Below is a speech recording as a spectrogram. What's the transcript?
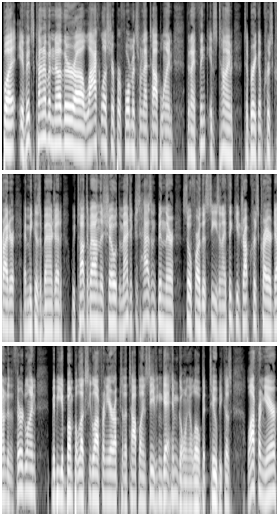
But if it's kind of another uh, lackluster performance from that top line, then I think it's time to break up Chris Kreider and Mika Zibanejad. We talked about on the show, the Magic just hasn't been there so far this season. I think you drop Chris Kreider down to the third line. Maybe you bump Alexi Lafreniere up to the top line, see if you can get him going a little bit too, because Lafreniere,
